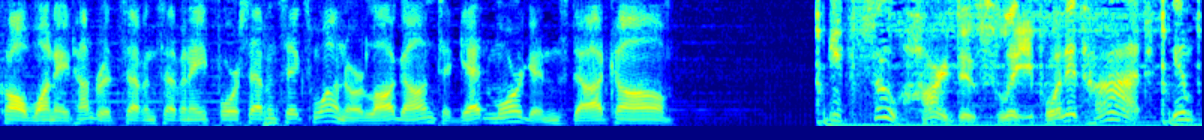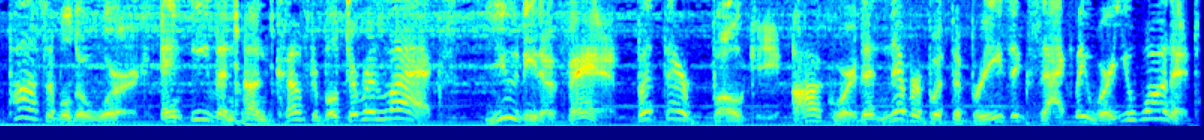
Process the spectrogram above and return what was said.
Call 1 800 778 4761 or log on to getmorgans.com. It's so hard to sleep when it's hot, impossible to work, and even uncomfortable to relax. You need a fan, but they're bulky, awkward, and never put the breeze exactly where you want it.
